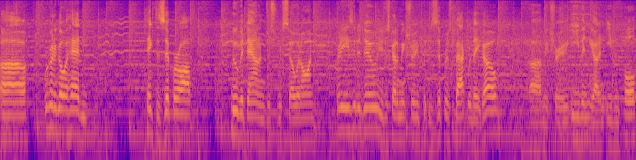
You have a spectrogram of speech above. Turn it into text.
Uh, we're gonna go ahead and take the zipper off, move it down and just resew it on. Pretty easy to do. You just gotta make sure you put your zippers back where they go. Uh, make sure you're even, you got an even pull.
